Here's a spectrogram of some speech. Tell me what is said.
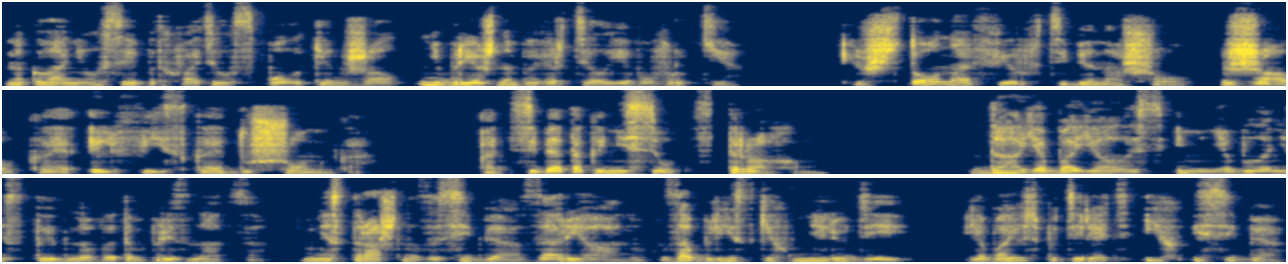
наклонился и подхватил с пола кинжал, небрежно повертел его в руке. «И что Нафир в тебе нашел, жалкая эльфийская душонка? От тебя так и несет страхом. Да, я боялась, и мне было не стыдно в этом признаться. Мне страшно за себя, за Ариану, за близких мне людей. Я боюсь потерять их и себя.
